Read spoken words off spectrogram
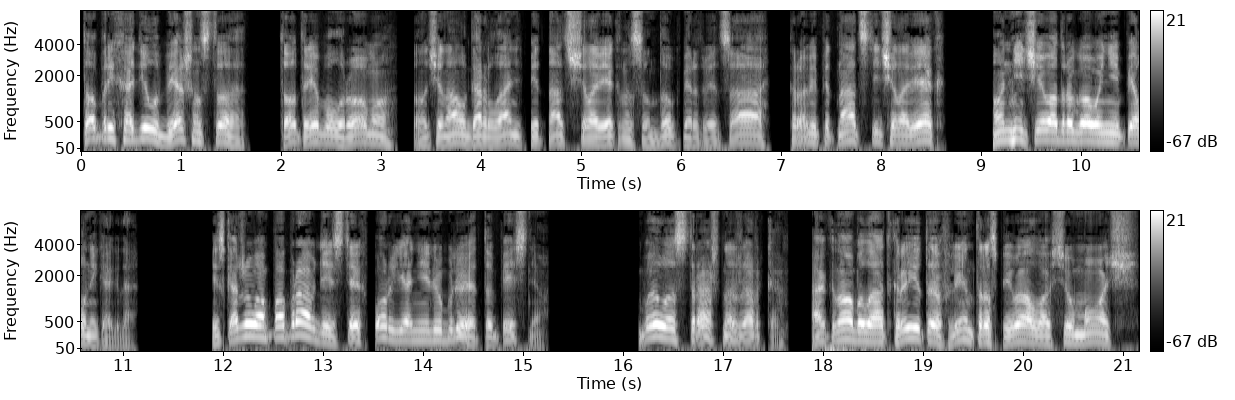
То приходил в бешенство, то требовал рому, то начинал горланить пятнадцать человек на сундук мертвеца. Кроме пятнадцати человек, он ничего другого не пел никогда. И скажу вам по правде, с тех пор я не люблю эту песню. Было страшно жарко. Окно было открыто, Флинт распевал во всю мощь,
